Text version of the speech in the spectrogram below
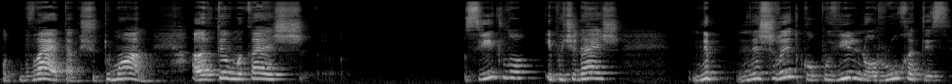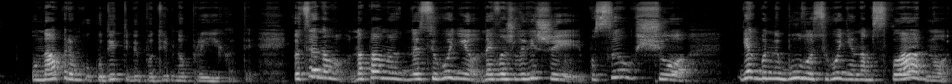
От буває так, що туман, але ти вмикаєш світло і починаєш не, не швидко, повільно рухатись у напрямку, куди тобі потрібно приїхати. І оце, напевно, на сьогодні найважливіший посил, що як би не було сьогодні нам складно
